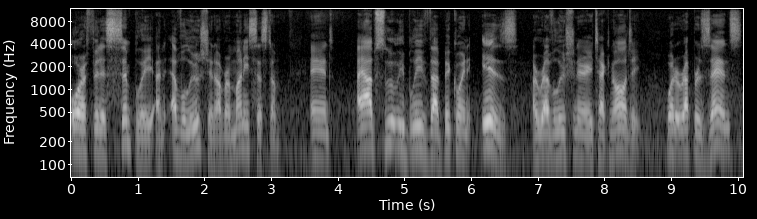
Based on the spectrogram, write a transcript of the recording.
or if it is simply an evolution of our money system. And I absolutely believe that Bitcoin is a revolutionary technology. What it represents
